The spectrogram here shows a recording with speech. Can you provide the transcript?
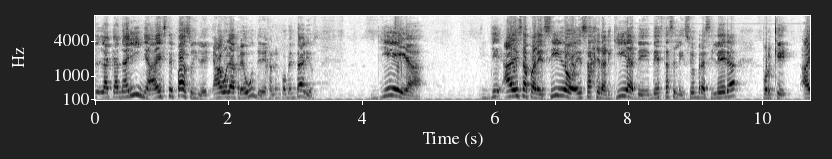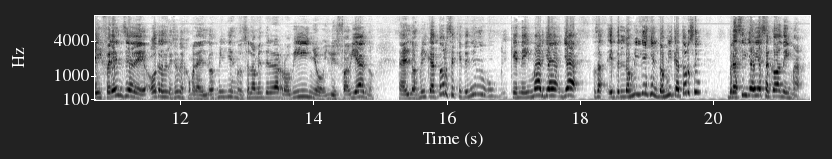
la canariña a este paso, y le hago la pregunta y déjalo en comentarios, llega, ha desaparecido esa jerarquía de, de esta selección brasilera, porque a diferencia de otras selecciones como la del 2010, no solamente era Robinho y Luis Fabiano, el 2014 que tenía que Neymar ya, ya, o sea, entre el 2010 y el 2014 Brasil ya había sacado a Neymar.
